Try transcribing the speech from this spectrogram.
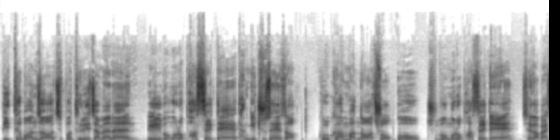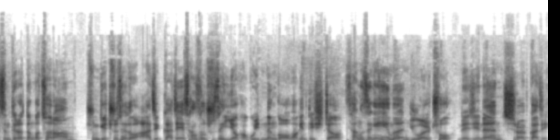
비트 먼저 짚어드리자면은 일봉으로 봤을 때 단기 추세에서 골크 한 번 넣어 주었고 주봉으로 봤을 때 제가 말씀드렸던 것처럼 중기 추세도 아직까지 상승 추세 이어가고 있는 거 확인되시죠? 상승의 힘은 6월 초 내지는 7월까지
